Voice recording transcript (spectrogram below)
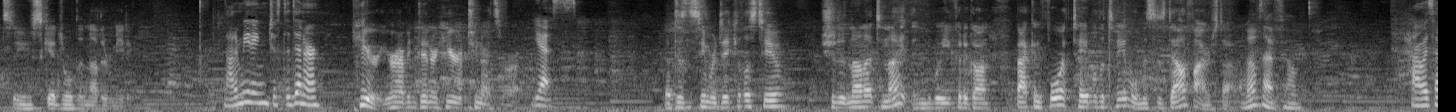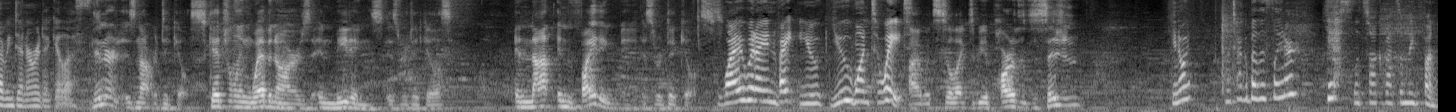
So you scheduled another meeting. Not a meeting, just a dinner. Here, you're having dinner here two nights in a row. Yes. That doesn't seem ridiculous to you? Should have done it tonight, and where you could have gone back and forth, table to table, Mrs. Doubtfire style. I love that film. How is having dinner ridiculous? Dinner is not ridiculous. Scheduling webinars and meetings is ridiculous. And not inviting me is ridiculous. Why would I invite you? You want to wait. I would still like to be a part of the decision. You know what? Can we talk about this later? Yes, let's talk about something fun.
